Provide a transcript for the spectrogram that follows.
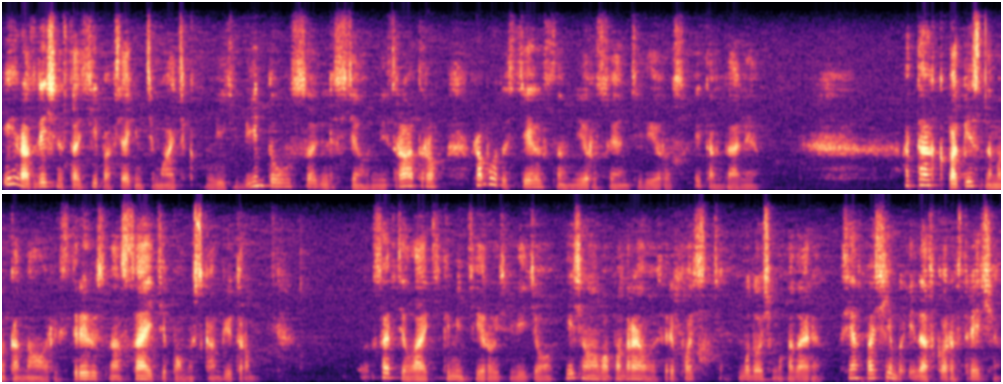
и различные статьи по всяким тематикам в виде Windows для систем администраторов, работа с текстом, вирусы и антивирус и так далее. А так, подписывайтесь на мой канал, регистрируйтесь на сайте «Помощь с компьютером». Ставьте лайки, комментируйте видео. Если оно вам понравилось, репостите. Буду очень благодарен. Всем спасибо и до скорой встречи.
